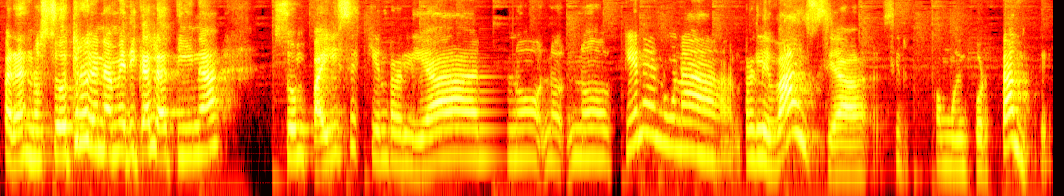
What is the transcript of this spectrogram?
para nosotros en América Latina son países que en realidad no, no, no tienen una relevancia decir, como importante.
